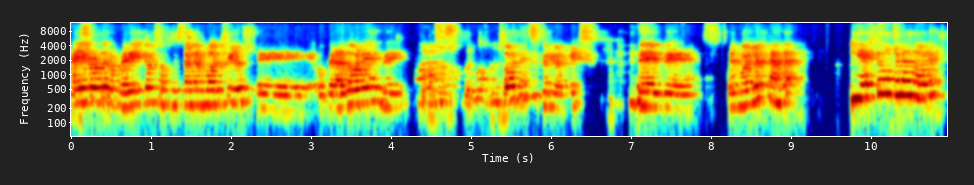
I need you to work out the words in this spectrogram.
higher order operators of the standard model fields, eh, operadores de orden superior es, de, de- del modelo estándar. Y estos operadores,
